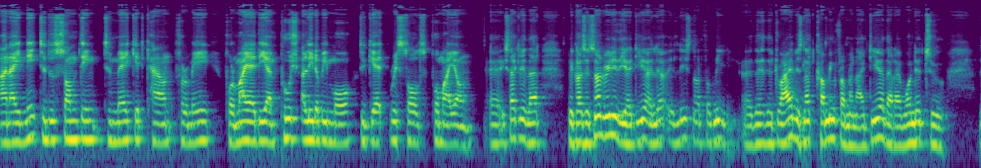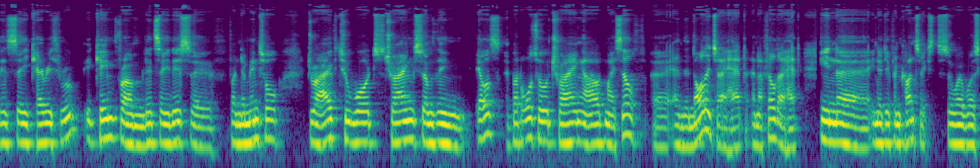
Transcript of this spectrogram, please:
And I need to do something to make it count for me, for my idea, and push a little bit more to get results for my own. Uh, exactly that, because it's not really the idea, at least not for me. Uh, the, the drive is not coming from an idea that I wanted to, let's say, carry through. It came from, let's say, this uh, fundamental drive towards trying something else, but also trying out myself uh, and the knowledge I had and I felt I had in uh, in a different context. So I was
